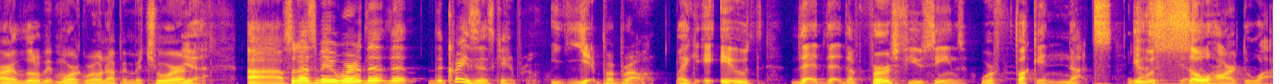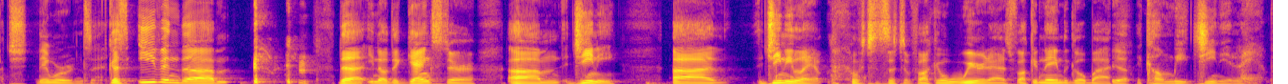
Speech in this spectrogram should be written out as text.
are a little bit more grown up and mature. Yeah. Uh, So that's maybe where the, the, the craziness came from. yeah, but bro, like it, it was the, the the first few scenes were fucking nuts. it Yes, was yes, so hard to watch They were insane. because even the the you know the gangster um, genie. Uh, Genie Lamp, which is such a fucking weird ass fucking name to go by. Yeah. They call me Genie Lamp.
